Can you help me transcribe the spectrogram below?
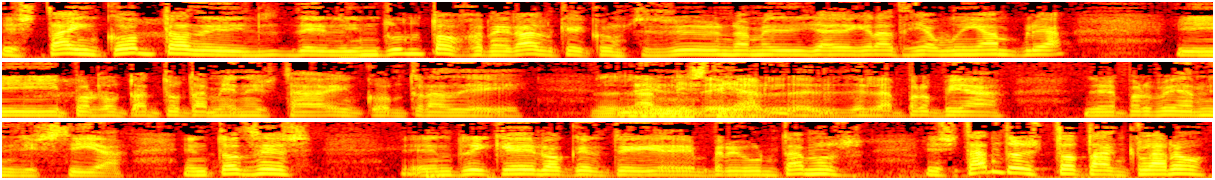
está en contra de- del indulto general, que constituye una medida de gracia muy amplia y por lo tanto también está en contra de La de- amnistía. de la propia de la propia amnistía. Entonces, Enrique, lo que te preguntamos, estando esto tan claro,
